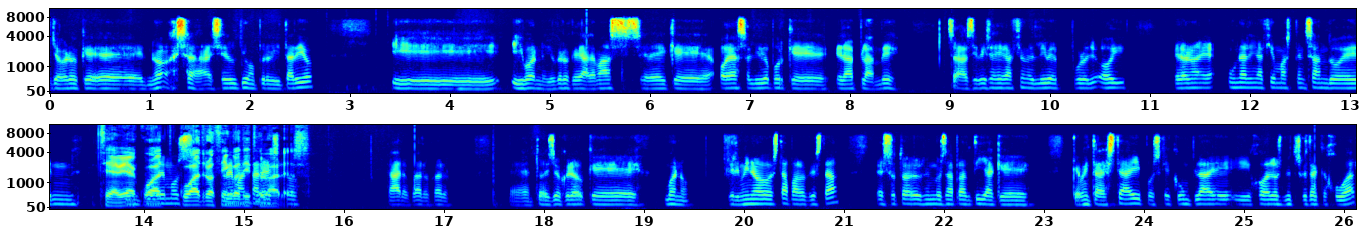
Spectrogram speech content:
yo creo que no, o sea, es el último prioritario. Y, y, bueno, yo creo que además se ve que hoy ha salido porque era el plan B. O sea, si veis la dirección del Liverpool hoy, era una, una, alineación más pensando en. Sí, había en cuatro, cuatro, o cinco titulares. Esto. Claro, claro, claro. Eh, entonces yo creo que, bueno, Firmino está para lo que está. Es otro de los miembros de la plantilla que, que mientras esté ahí, pues que cumpla y, y juegue los minutos que tenga que jugar.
